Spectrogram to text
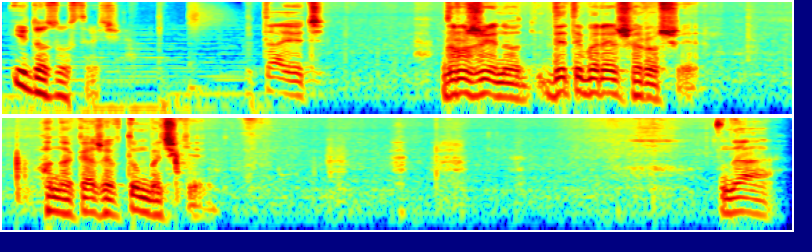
і до зустрічі. Питають дружину, де ти береш гроші? Вона каже, в тумбочці. Да.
